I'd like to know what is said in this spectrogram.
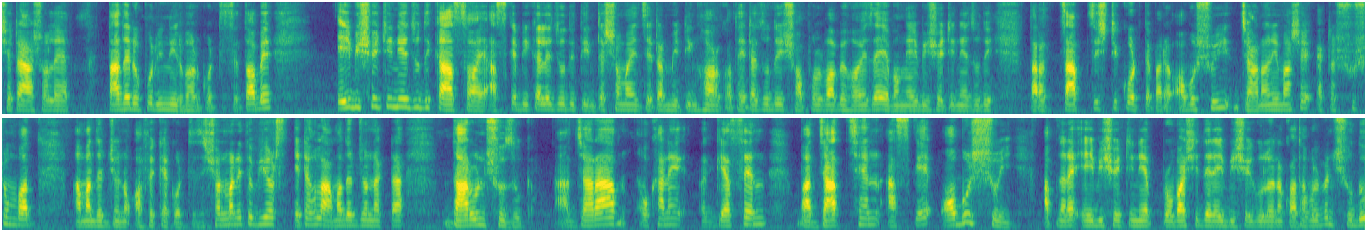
সেটা আসলে তাদের উপরই নির্ভর করতেছে। তবে এই বিষয়টি নিয়ে যদি কাজ হয়, আজকে বিকালে যদি তিনটার সময় যেটা মিটিং হওয়ার কথা, এটা যদি সফলভাবে হয়ে যায় এবং এই বিষয়টি নিয়ে যদি তারা চাপ সৃষ্টি করতে পারে, অবশ্যই জানুয়ারি মাসে একটা সুসংবাদ আমাদের জন্য অপেক্ষা করতেছে। সম্মানিত ভিউয়ার্স এটা হলো আমাদের জন্য একটা দারুণ সুযোগ। যারা ওখানে গেছেন বা যাচ্ছেন আজকে, অবশ্যই আপনারা এই বিষয়টি নিয়ে, প্রবাসীদের এই বিষয়গুলো নিয়ে কথা বলবেন। শুধু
